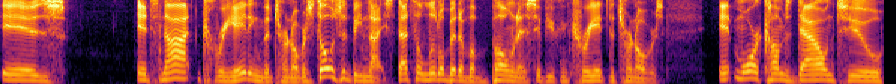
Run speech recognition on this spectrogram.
Is it's not creating the turnovers; those would be nice. That's a little bit of a bonus if you can create the turnovers. It more comes down to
